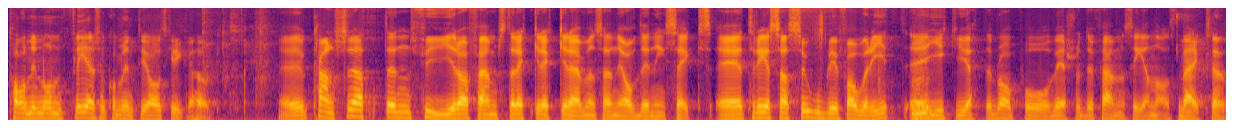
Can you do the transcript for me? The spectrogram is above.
Tar ni någon fler så kommer inte jag att skrika högt. Eh, kanske att en 4-5 streck räcker även sen i avdelning 6. Eh, tre Sasu blir favorit, eh, gick ju jättebra på V75 senast. Verkligen.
